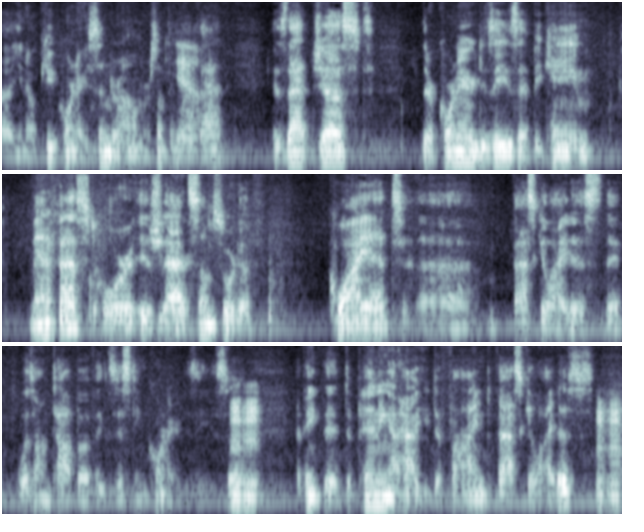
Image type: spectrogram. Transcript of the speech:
uh, you know, acute coronary syndrome or something Yeah. like that, is that just their coronary disease that became manifest, or is Sure. that some sort of quiet uh, vasculitis that was on top of existing coronary disease? So Mhm. I think that depending on how you defined vasculitis, Mhm.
